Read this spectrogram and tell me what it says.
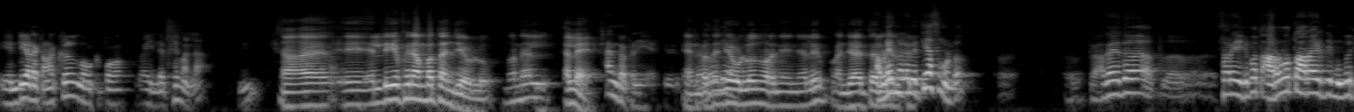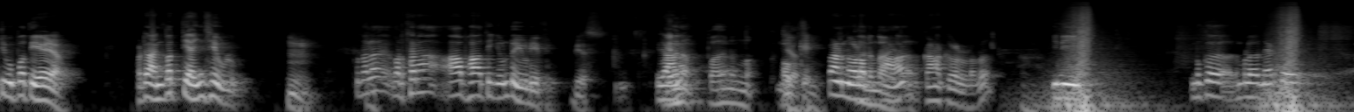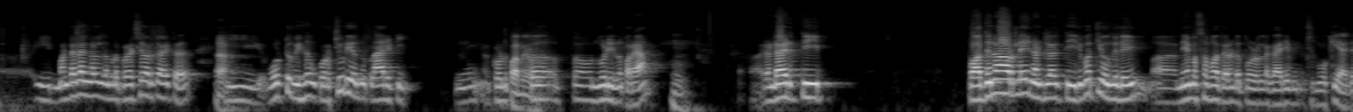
എൻ ഡി എയുടെ കണക്കുകൾ നമുക്കിപ്പോൾ ലഭ്യമല്ല. എൽ ഡി എഫിന് അമ്പത്തഞ്ചേ ഉള്ളൂ എന്ന് പറഞ്ഞാൽ അല്ലേ? എൺപത്തഞ്ചേ ഉള്ളൂ എന്ന് പറഞ്ഞു കഴിഞ്ഞാൽ പഞ്ചായത്ത് അവിടെ നല്ല വ്യത്യാസമുണ്ട്. അതായത് സാറേ ഇരുപത്തി അറുപത്തി ആറായിരത്തി മുന്നൂറ്റി മുപ്പത്തി ഏഴാണ് പക്ഷേ അൻപത്തി അഞ്ചേ ഉള്ളൂ നല്ല വർധന ആ ഭാഗത്തേക്ക് ഉണ്ട് യു ഡി എഫിൽ Yes. ഇതാണ് പതിനൊന്ന്. വേണമെന്നോളം ആണ് കണക്കുകളുള്ളത്. ഇനി നമുക്ക് നമ്മൾ നേരത്തെ ഈ മണ്ഡലങ്ങൾ നമ്മുടെ പ്രേക്ഷകർക്കായിട്ട്. ഈ വോട്ട് വിഹിതം കുറച്ചുകൂടി ഒന്ന് ക്ലാരിറ്റി കൊടുത്ത് ഒന്നുകൂടി ഒന്ന് പറയാം. രണ്ടായിരത്തി പതിനാറിലെയും രണ്ടായിരത്തി ഇരുപത്തി ഒന്നിലെയും നിയമസഭാ തെരഞ്ഞെടുപ്പുകളുടെ കാര്യം വെച്ച് നോക്കിയാൽ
